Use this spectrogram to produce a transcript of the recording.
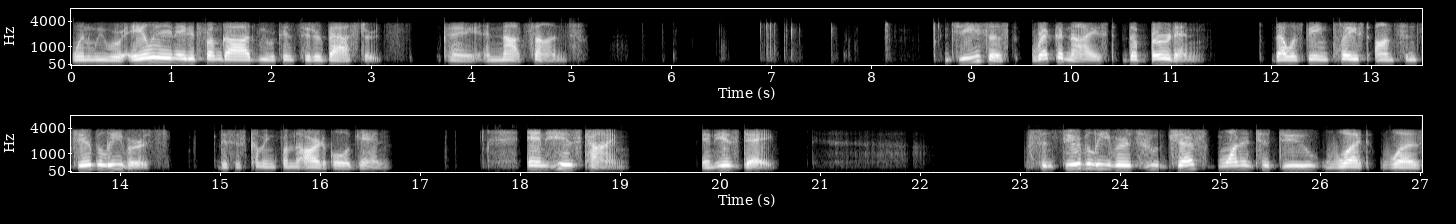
when we were alienated from God, we were considered bastards, okay, and not sons. Jesus recognized the burden that was being placed on sincere believers. This is coming from the article again. In his time, in his day, sincere believers who just wanted to do what was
